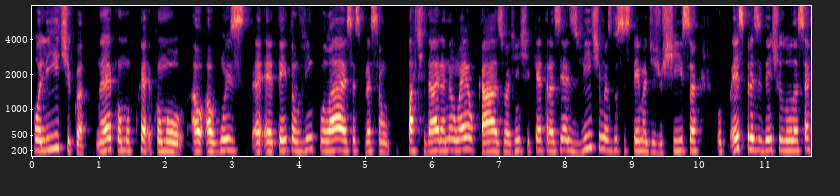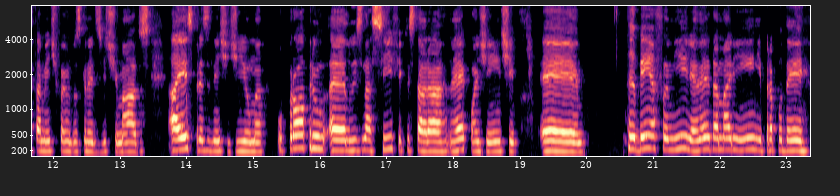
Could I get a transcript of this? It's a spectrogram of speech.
política, né, como, como alguns é, é, tentam vincular essa expressão partidária, não é o caso. A gente quer trazer as vítimas do sistema de justiça. O ex-presidente Lula certamente foi um dos grandes vitimados, a ex-presidente Dilma, o próprio é, Luiz Nassif, que estará né, com a gente. É, também a família né, da Mariene para poder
